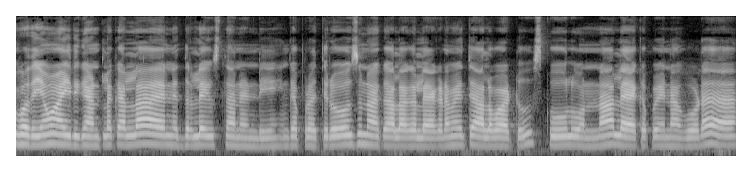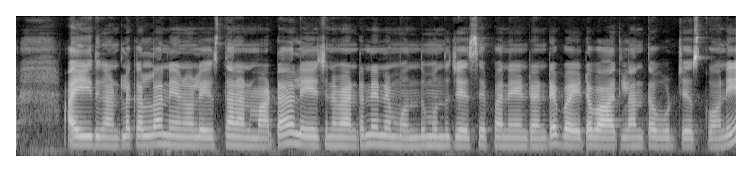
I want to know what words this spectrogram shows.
ఉదయం ఐదు గంటలకల్లా నిద్ర లేస్తానండి ఇంకా ప్రతిరోజు నాకు అలాగ లేగడం అయితే అలవాటు. స్కూల్ ఉన్నా లేకపోయినా కూడా ఐదు గంటలకల్లా నేను లేస్తానమాట లేచిన వెంటనే నేను ముందు ముందు చేసే పని ఏంటంటే బయట వాకిలంతా ఊడ్చేసుకొని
